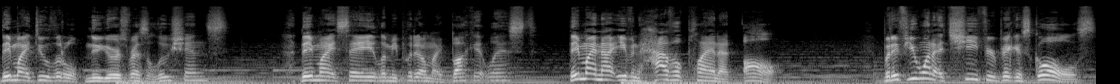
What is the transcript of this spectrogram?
They might do little New Year's resolutions. They might say, let me put it on my bucket list. They might not even have a plan at all. But if you want to achieve your biggest goals,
